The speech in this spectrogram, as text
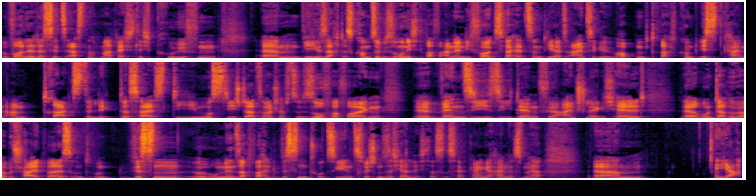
wolle das jetzt erst nochmal rechtlich prüfen. Ähm, wie gesagt, es kommt sowieso nicht drauf an, denn die Volksverhetzung, die als einzige überhaupt in Betracht kommt, ist kein Antragsdelikt. Das heißt, die muss die Staatsanwaltschaft sowieso verfolgen, äh, wenn sie sie denn für einschlägig hält äh, und darüber Bescheid weiß und, und Wissen, äh, um den Sachverhalt wissen, tut sie inzwischen sicherlich. Das ist ja kein Geheimnis mehr. Ähm, ja,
